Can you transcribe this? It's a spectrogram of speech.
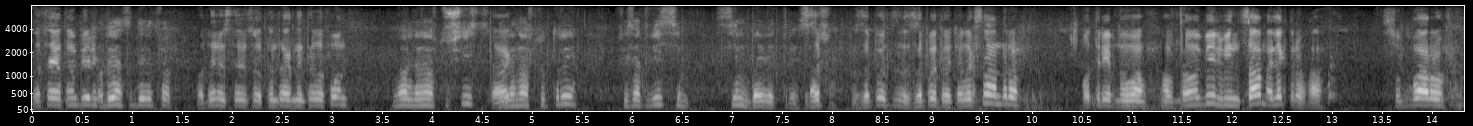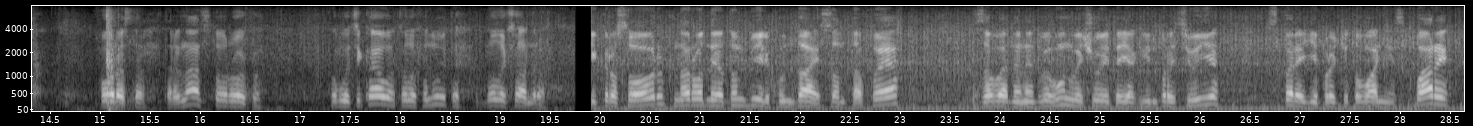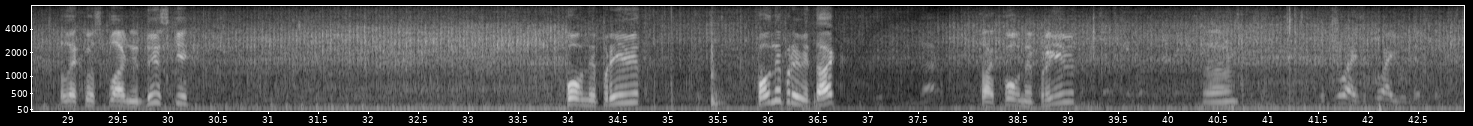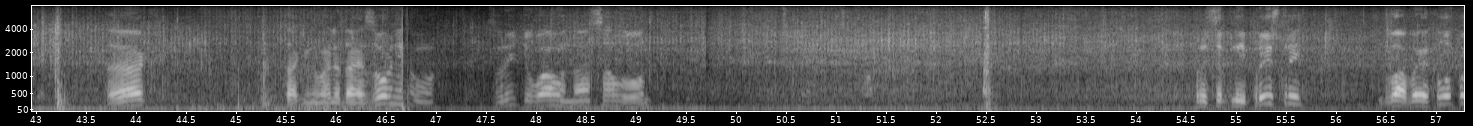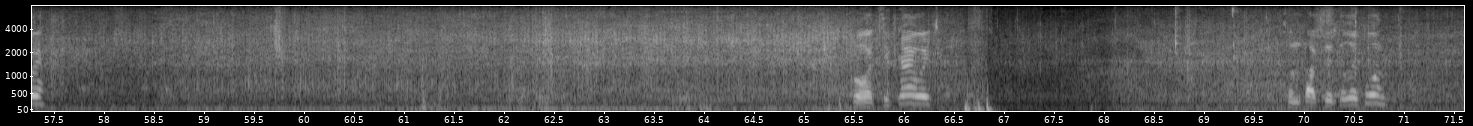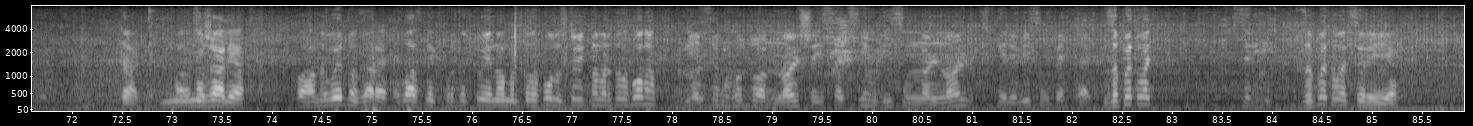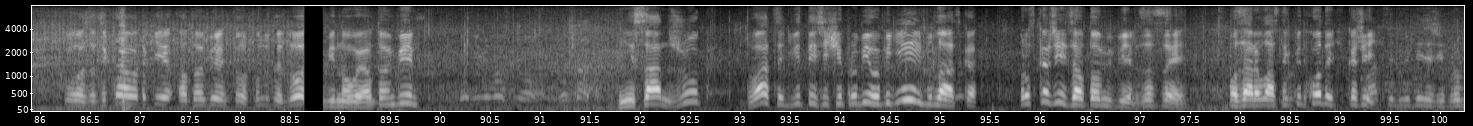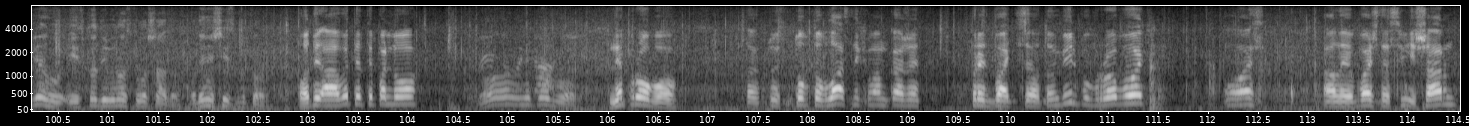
за цей автомобіль? 11900 11 контактний телефон. 096 Так. 93 68 793. Зап, Саша. запит- запитувати Олександра. Потрібно вам автомобіль, він сам електро, а Subaru Forester 13 року. Кому цікаво, телефонуйте до Олександра. І кросовер, народний автомобіль Hyundai Santa Fe. Заведений двигун, ви чуєте, як він працює. Спереді протютовані спари, легкосплавні диски. Повний привід. Повний привід, так? Так, повний привід. Так. Закривай, закривай його. Так. Так він виглядає ззовні. Зверніть увагу на салон. Прицепний пристрій, два вихлопи. Кого цікавить? Контактний телефон. Так, ну, на жаль, я погано видно. Зараз власник продиктує номер телефону. Скажіть номер телефону. 8 гудок 067 800 4855. Запитувати? Сергій. Запитувати Сергія. Кого зацікавив такий автомобіль, телефонуйте до Собі новий автомобіль. Nissan Жук, 22 тисячі пробігу. Підійдіть, будь ласка, розкажіть за автомобіль, за цей. О, зараз власник підходить, кажіть. 22 тисячі пробігу і 190 лошадок. 1,6 мотор. Один, а витити пального Ну, не пробував. не пробував. Так, тобто- тобто власник вам каже придбати цей автомобіль, попробувати. Ось. Але бачите свій шарм.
